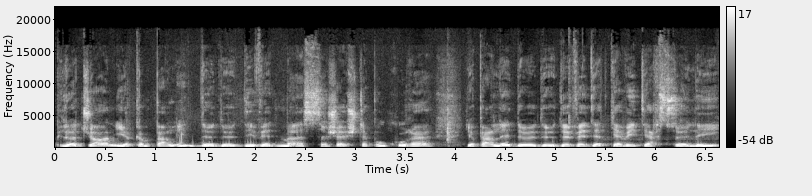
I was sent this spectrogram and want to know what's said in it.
puis là, John, il a comme parlé de, de- d'événements, ça, je n'étais pas au courant. Il a parlé de, de, de vedettes qui avaient été harcelées.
